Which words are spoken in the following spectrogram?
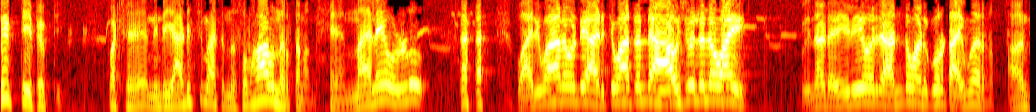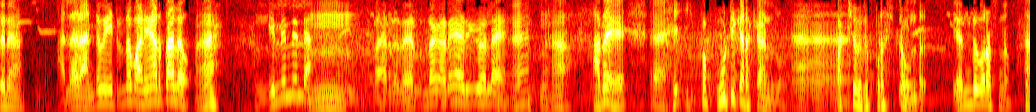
ഫിഫ്റ്റി ഫിഫ്റ്റി പക്ഷേ നിന്റെ ഈ അടിച്ചു മാറ്റുന്ന സ്വഭാവം നിർത്തണം. എന്നാലേ ഉള്ളൂ. വരുമാനം കൊണ്ട് അടിച്ചു മാറ്റലിന്റെ ആവശ്യമില്ലല്ലോ വായി പിന്നെ ഡെയിലി ഒരു രണ്ടു മണിക്കൂർ ടൈം വരണം. അതെന്തിനാ? അല്ല രണ്ട് മീറ്ററിന്റെ പണി നടത്താലോ? ഇല്ലില്ല ഇല്ലില്ലില്ല. ഭരതേട്ടന്റെ കടയായിരിക്കും അല്ലേ? അതെ ഇപ്പൊ പൂട്ടിക്കിടക്കാണല്ലോ ആ. പക്ഷെ ഒരു പ്രശ്നമുണ്ട്. എന്ത് പ്രശ്നം? ഭരതേട്ടൻ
